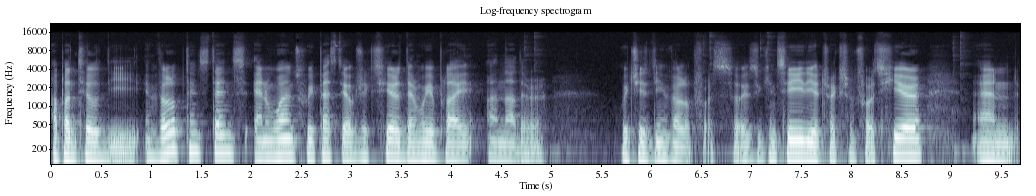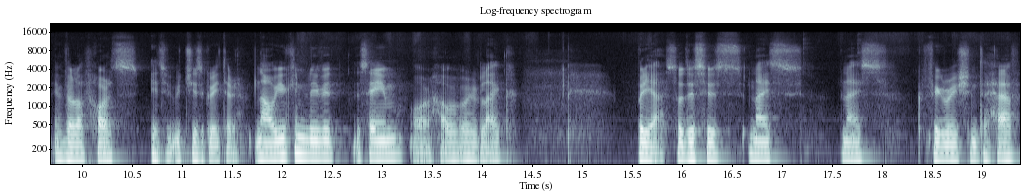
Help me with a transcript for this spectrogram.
up until the enveloped instance. And once we pass the objects here then we apply another which is the envelope force. So as you can see the attraction force here and envelope force is which is greater. Now you can leave it the same or however you like. But yeah so this is nice nice configuration to have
